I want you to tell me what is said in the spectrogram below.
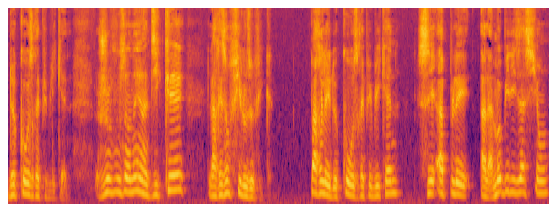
de cause républicaine. Je vous en ai indiqué la raison philosophique. Parler de cause républicaine, c'est appeler à la mobilisation,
